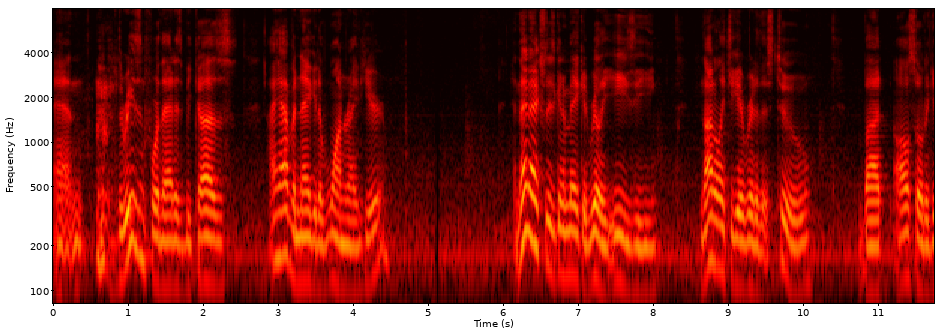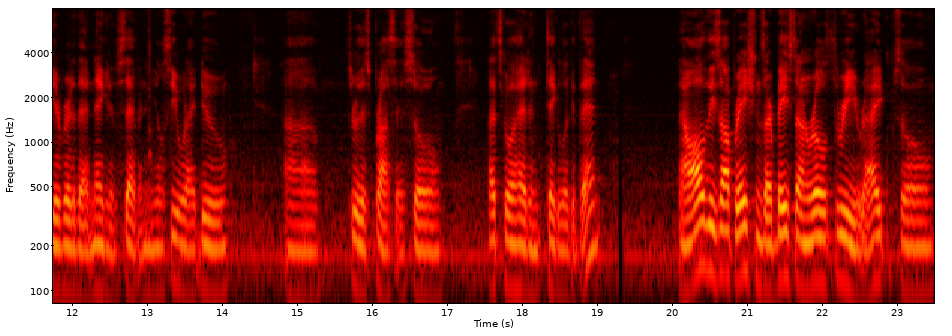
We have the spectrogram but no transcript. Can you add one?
And the reason for that is because I have a negative 1 right here. And that actually is going to make it really easy, not only to get rid of this 2, but also to get rid of that negative 7. And you'll see what I do uh, through this process. So let's go ahead and take a look at that. Now all of these operations are based on row 3, right? So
